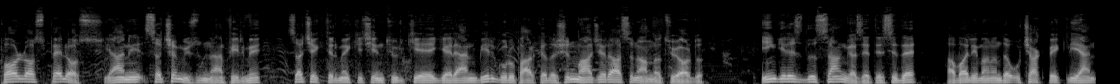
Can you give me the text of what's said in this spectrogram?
Por los pelos yani saçım yüzünden filmi saç ektirmek için Türkiye'ye gelen bir grup arkadaşın macerasını anlatıyordu. İngiliz The Sun gazetesi de havalimanında uçak bekleyen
